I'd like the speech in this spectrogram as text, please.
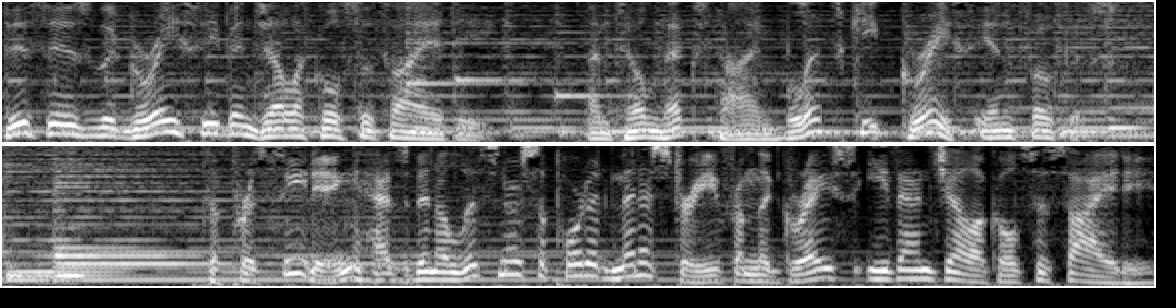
This is the Grace Evangelical Society. Until next time, let's keep grace in focus. The proceeding has been a listener supported ministry from the Grace Evangelical Society.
